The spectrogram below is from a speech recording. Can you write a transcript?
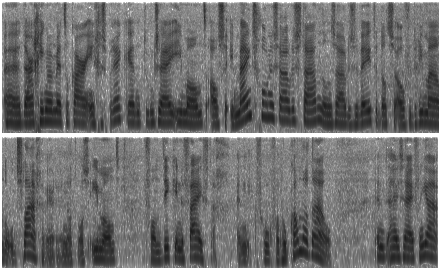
eh, daar gingen we met elkaar in gesprek. En toen zei iemand, als ze in mijn schoenen zouden staan... dan zouden ze weten dat ze over drie maanden ontslagen werden. En dat was iemand van dik in de 50. En ik vroeg van, hoe kan dat nou? En hij zei van, ja,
